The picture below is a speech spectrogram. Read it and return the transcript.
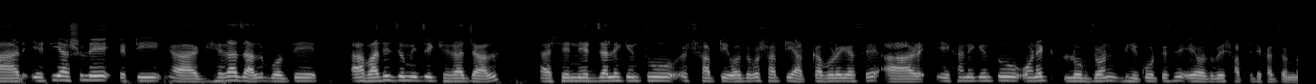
আর এটি আসলে একটি ঘেরা জাল বলতে আবাদি জমির যে ঘেরা জাল সেই নেট জালে কিন্তু সাপটি, অজগর সাপটি আটকা পড়ে গেছে। আর এখানে কিন্তু অনেক লোকজন ভিড় করতেছে এই অজগর সাপটি দেখার জন্য।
